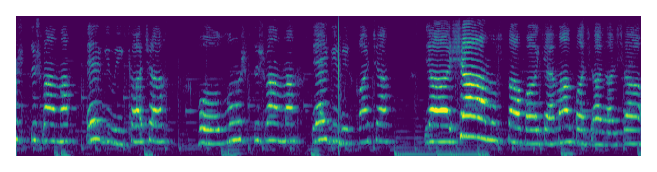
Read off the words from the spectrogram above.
Bozulmuş düşmanlar el gibi kaçar. Bozulmuş düşmanlar el gibi kaçar. Yaşa Mustafa Kemal Paşa yaşa.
